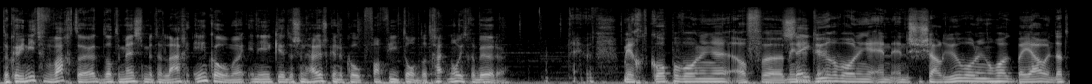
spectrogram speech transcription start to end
Dan kun je niet verwachten dat de mensen met een laag inkomen... in één keer dus een huis kunnen kopen van 4 ton. Dat gaat nooit gebeuren. Meer goedkope woningen of eh, minder Zeker. dure woningen en, en sociale huurwoningen hoor ik bij jou. En dat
